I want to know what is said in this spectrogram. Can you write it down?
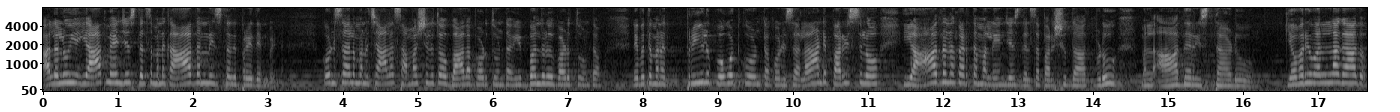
అలలుయ ఈ ఆత్మ ఏం చేస్తుంది తెలుసా? మనకు ఆదరణ ఇస్తుంది ప్రియదేని బిడ్డ. కొన్నిసార్లు మనం చాలా సమస్యలతో బాధపడుతూ ఉంటాం ఇబ్బందులు పడుతూ ఉంటాం. లేకపోతే మన ప్రియులు పోగొట్టుకూ ఉంటాం కొన్నిసార్లు. అలాంటి పరిస్థితిలో ఈ ఆదరణకర్త మళ్ళీ ఏం చేస్తే తెలుసా? పరిశుద్ధాత్ముడు మనల్ని ఆదరిస్తాడు. ఎవరి వల్ల కాదు.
